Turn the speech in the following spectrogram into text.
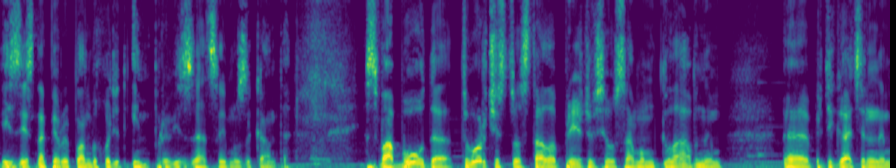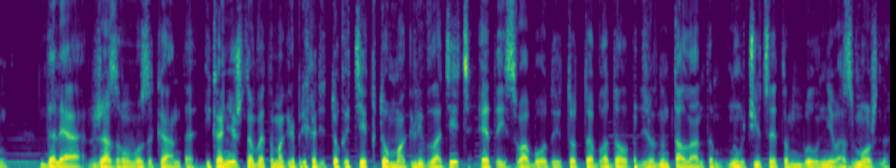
и здесь на первый план выходит импровизация музыканта. Свобода творчества стала прежде всего самым главным, э, притягательным для джазового музыканта. И, конечно, в это могли приходить только те, кто могли владеть этой свободой, тот, кто обладал определенным талантом. Научиться этому было невозможно.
